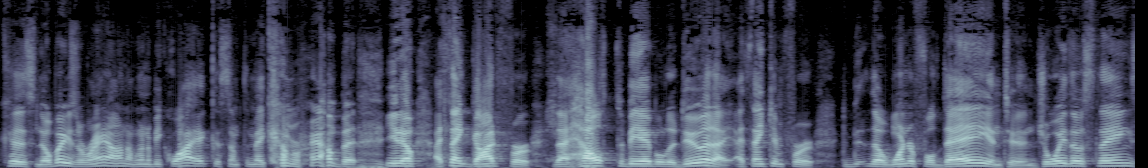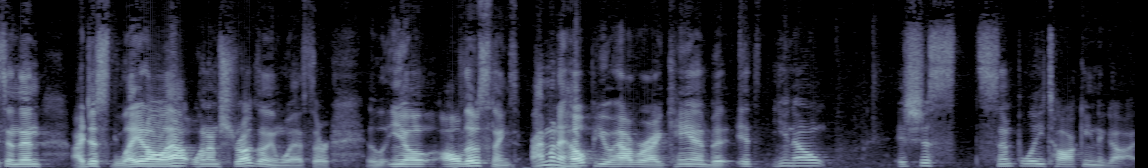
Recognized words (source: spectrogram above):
because nobody's around. I'm going to be quiet because something may come around. But, you know, I thank God for the health to be able to do it. I, I, thank Him for the wonderful day and to enjoy those things. And then I just lay it all out what I'm struggling with or, you know, all those things. I'm going to help you however I can, but it's, you know, it's just simply talking to God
